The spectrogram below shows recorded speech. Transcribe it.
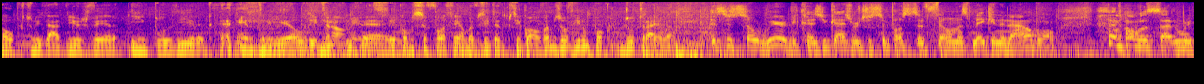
a oportunidade de os ver implodir entre eles. Literalmente, sim. como se fossem uma visita de psicólogo. Vamos ouvir um pouco do trailer. It's just so weird because you guys were just supposed to film us making an album. And all of a sudden we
